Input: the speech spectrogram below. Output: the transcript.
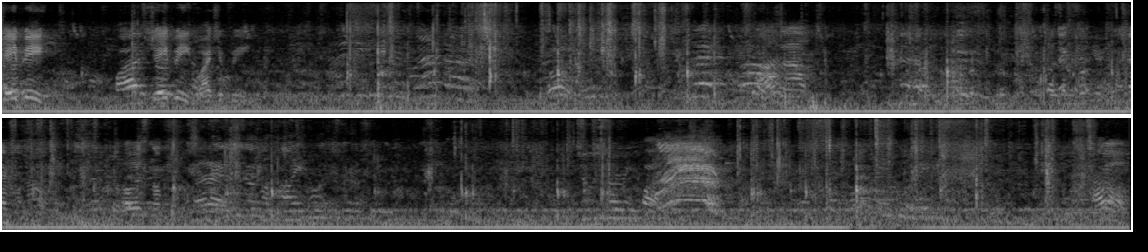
JP, JP, watch your feet. Balls out. Oh, it's not. Two serving five. Out.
